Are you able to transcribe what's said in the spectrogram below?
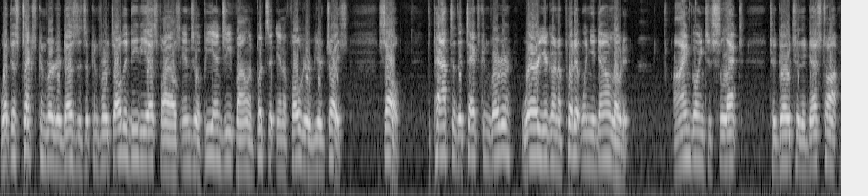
What this text converter does is it converts all the DDS files into a PNG file and puts it in a folder of your choice. So, the path to the text converter, where you're going to put it when you download it. I'm going to select to go to the desktop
